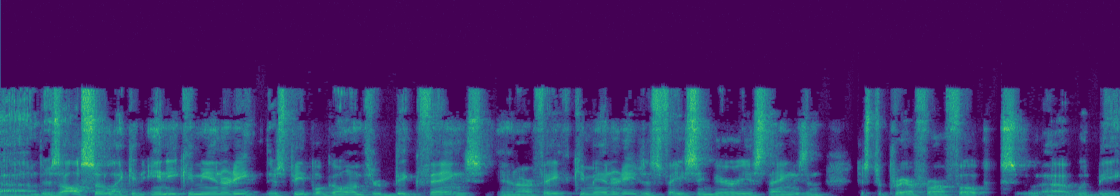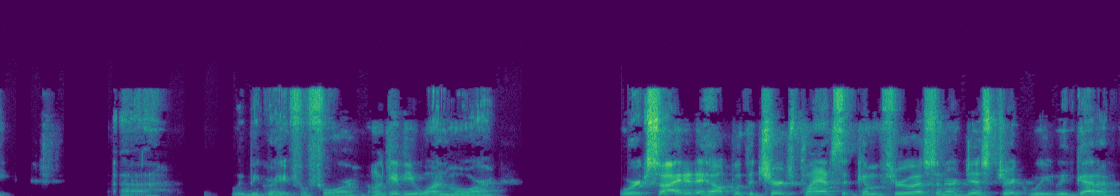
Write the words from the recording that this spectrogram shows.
Um, there's also, like in any community, there's people going through big things in our faith community, just facing various things, and just a prayer for our folks uh, would be uh, we'd be grateful for. I'll give you one more. We're excited to help with the church plants that come through us in our district. We, we've got a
